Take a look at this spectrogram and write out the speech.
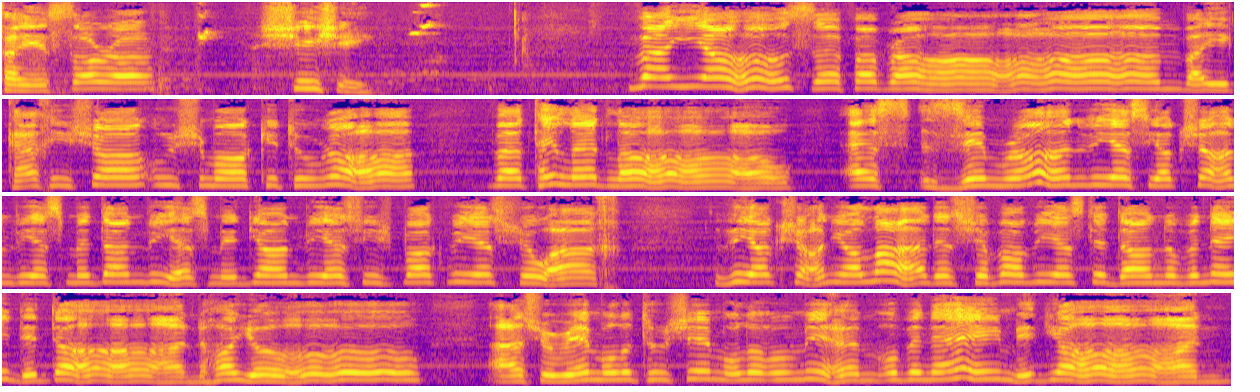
Chayesora Shishi. Vayosef Abraham, Vayikach Isha Ushma Keturah, Vateled Lo, Es Zimron, Vies Yokshan, Vies Medan, Vies Midyan, Vies Yishbak, Vies Shuach, Viakshan Yolad, Es Shiva, Vies Dedan, Uvenei Dedan, Hoyo, Asherim Ulatushim Ulaumim Ubnei Midyan.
